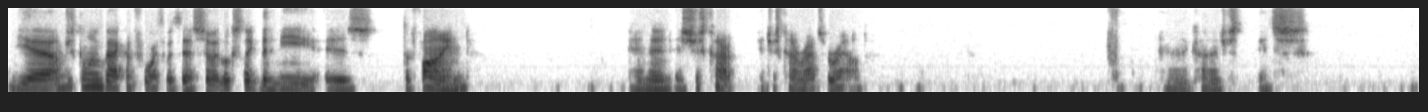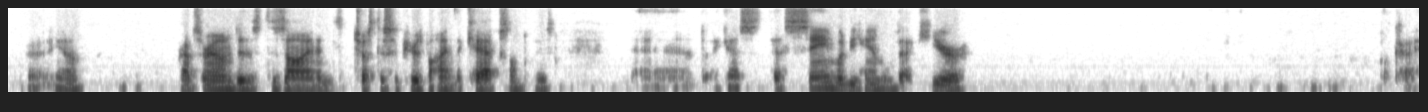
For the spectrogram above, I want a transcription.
yeah, I'm just going back and forth with this. So it looks like the knee is defined, and then it's just kind of it just kind of wraps around, and then it kind of just it's uh, you know wraps around into this design and just disappears behind the calf someplace. And I guess the same would be handled back here. Okay.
